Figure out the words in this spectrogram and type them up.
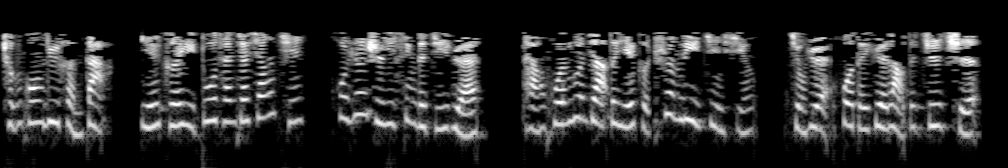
成功率很大，也可以多参加相亲或认识异性的机缘。谈婚论嫁的也可顺利进行。九月获得月老的支持，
